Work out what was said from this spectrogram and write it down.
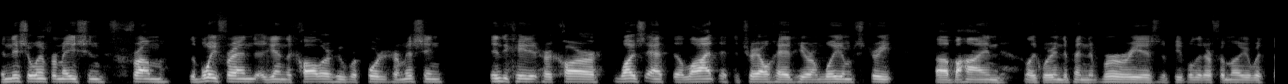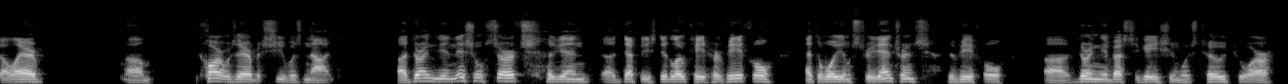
Initial information from the boyfriend, again, the caller who reported her missing, indicated her car was at the lot at the trailhead here on William Street uh, behind, like where Independent Brewery is, the people that are familiar with Bel Air. Um, the car was there, but she was not. Uh, during the initial search, again, uh, deputies did locate her vehicle at the William Street entrance. The vehicle, uh, during the investigation, was towed to our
